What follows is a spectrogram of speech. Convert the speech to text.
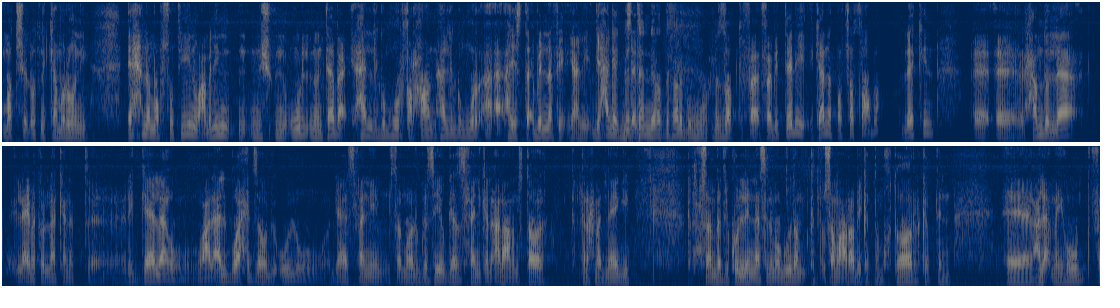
ماتش القطن الكاميروني. إحنا مبسوطين وعمالين نش- نقول نتابع هل الجمهور فرحان هل الجمهور هيستقبلنا في يعني دي حاجة كبيرة جدا. مستني رد فعل الجمهور. بالظبط. ف- فبالتالي كانت ماتشات صعبة لكن آه، آه، الحمد لله اللعيبة كلها كانت آه، رجالة وعلى قلب واحد زي ما بيقولوا. جهاز فني مستر مانويل الجوزيه وجهاز فني كان أعلى على مستوى كابتن أحمد ناجي كابتن حسام بدري كل الناس اللي موجودة كابتن أسامة عرابي كابتن مختار كابتن آه، علاء ميهوب. ف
